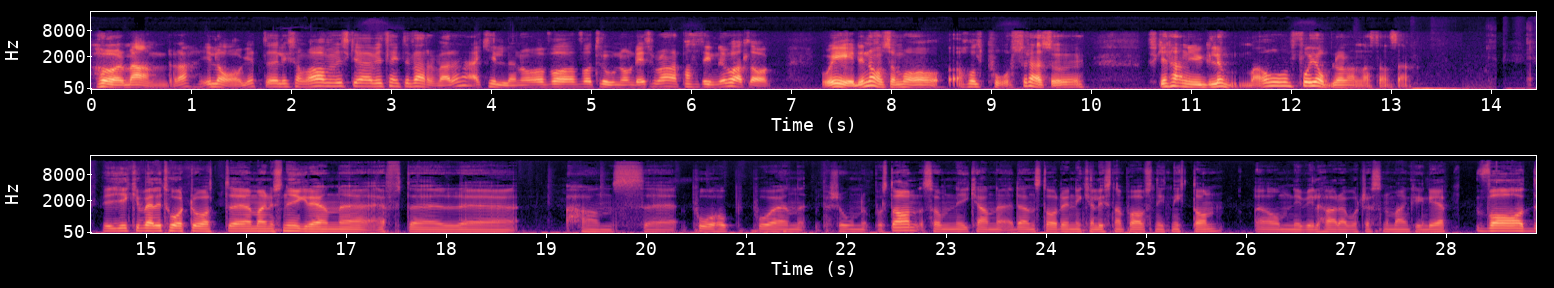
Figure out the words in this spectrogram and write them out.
hör med andra i laget. Liksom, ja, men vi, ska, vi tänkte värva den här killen och vad, vad tror ni om det? Tror ni han har passat in i vårt lag? Och är det någon som har hållit på sådär så ska han ju glömma och få jobb någon annanstans sen. Vi gick ju väldigt hårt åt eh, Magnus Nygren eh, efter eh, hans påhopp på en person på stan som ni kan, den storyn ni kan lyssna på avsnitt 19 om ni vill höra vårt resonemang kring det. Vad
